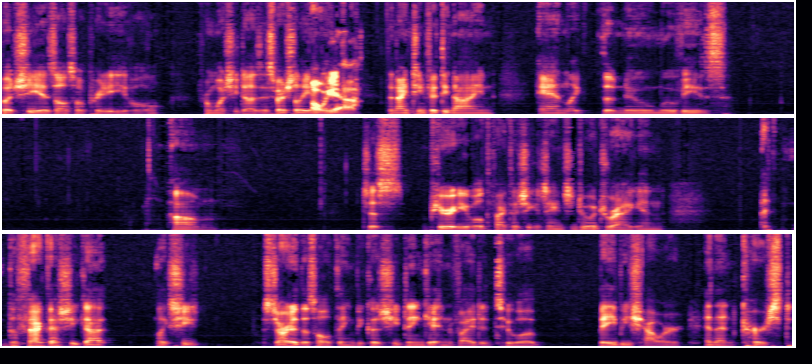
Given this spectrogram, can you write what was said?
But she is also pretty evil from what she does, especially in Oh like, yeah. the 1959 and like the new movies. Um, just pure evil. The fact that she can change into a dragon. I, the fact that she got, like, she started this whole thing because she didn't get invited to a baby shower and then cursed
